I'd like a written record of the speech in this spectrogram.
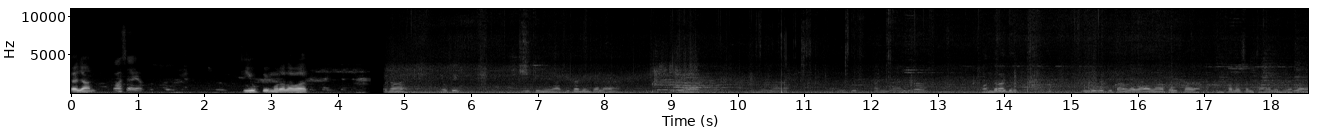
फैजान। कहाँ से आए आप? यूपी मुरादाबाद। कहाँ है यूपी? यूपी में यहाँ कितना दिन पहले आया? पंद्रह दिन? ये जो दुकान लगाया यहाँ पर इसका इंफॉर्मेशन थाना में गया है।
